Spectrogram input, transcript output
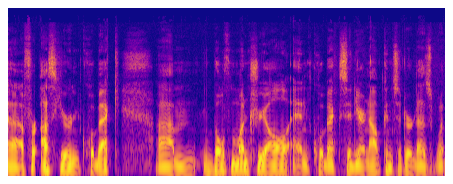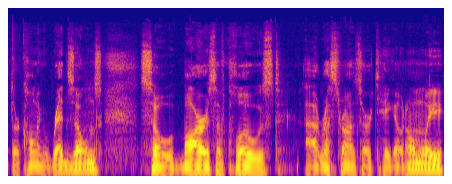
uh, for us here in Quebec. Um, both Montreal and Quebec City are now considered as what they're calling red zones. So bars have closed, uh, restaurants are takeout only.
